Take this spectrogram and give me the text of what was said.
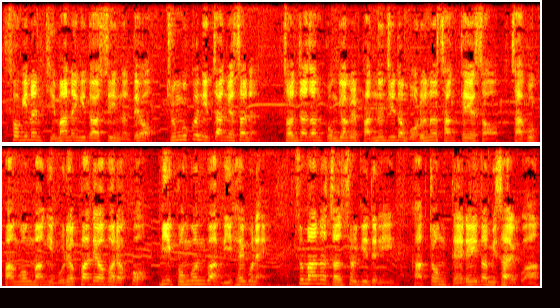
속이는 기만행위도 할 수 있는데요. 중국군 입장에서는 전자전 공격을 받는지도 모르는 상태에서 자국 방공망이 무력화되어 버렸고 미 공군과 미 해군의 수많은 전술기들이 각종 대레이더 미사일과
